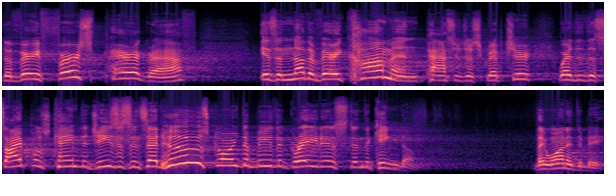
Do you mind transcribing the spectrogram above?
the very first paragraph is another very common passage of scripture where the disciples came to Jesus and said, Who's going to be the greatest in the kingdom? They wanted to be.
